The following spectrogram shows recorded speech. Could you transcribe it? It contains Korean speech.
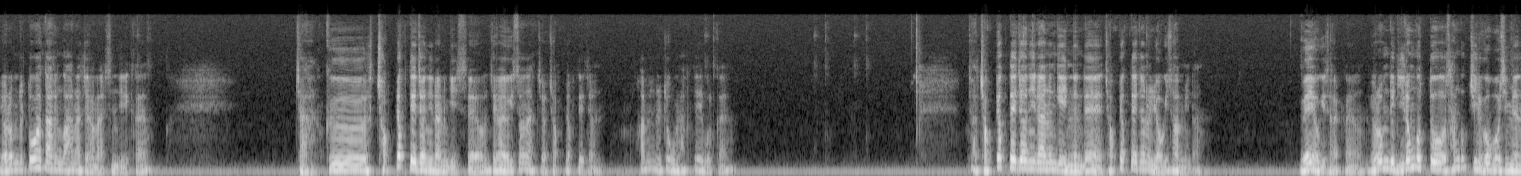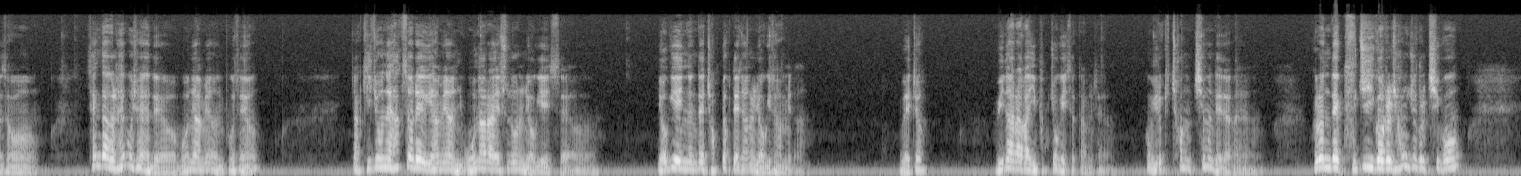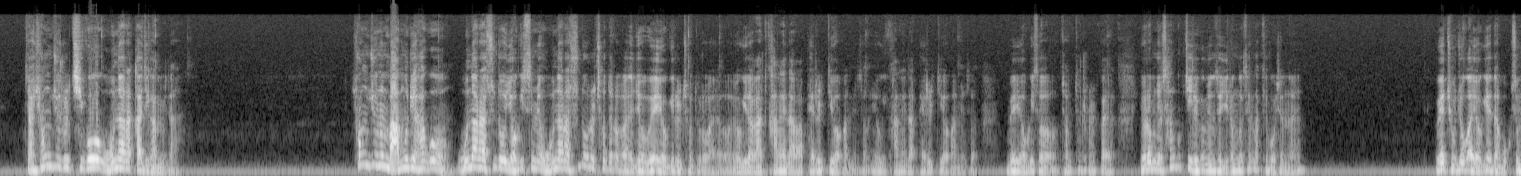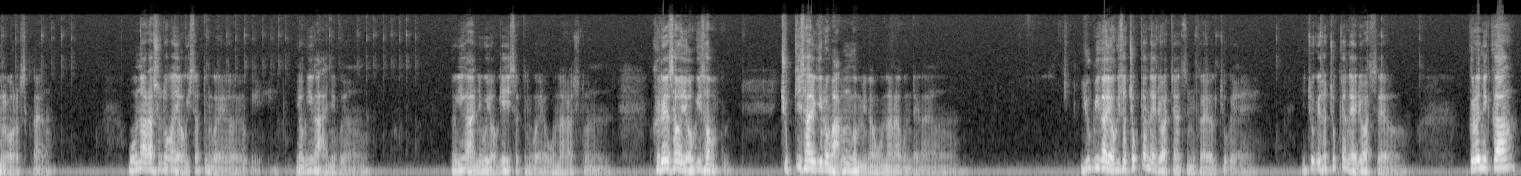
여러분들 또 다른 거 하나 제가 말씀드릴까요? 자, 그 적벽대전이라는 게 있어요. 제가 여기 써놨죠. 적벽대전. 화면을 조금 확대해 볼까요? 자, 적벽대전이라는 게 있는데 적벽대전을 여기서 합니다. 왜 여기서 할까요? 여러분들 이런 것도 삼국지 읽어보시면서 생각을 해보셔야 돼요. 뭐냐면 보세요. 자, 기존의 학설에 의하면 오나라의 수도는 여기에 있어요. 여기에 있는데 적벽대전을 여기서 합니다. 왜죠? 위나라가 이 북쪽에 있었다면서요. 그럼 이렇게 처음 치면 되잖아요. 그런데 굳이 이거를 형주를 치고, 자, 형주를 치고 오나라까지 갑니다. 형주는 마무리하고 오나라 수도 여기 있으면 오나라 수도를 쳐들어가야죠. 왜 여기를 쳐들어와요? 여기다가 강에다가 배를 띄워가면서 여기 강에다 배를 띄워가면서 왜 여기서 전투를 할까요? 여러분들 삼국지 읽으면서 이런 거 생각해 보셨나요? 왜 조조가 여기에다 목숨을 걸었을까요? 오나라 수도가 여기 있었던 거예요. 여기 여기가 아니고요. 여기가 아니고 여기에 있었던 거예요. 오나라 수도는. 그래서 여기서 죽기 살기로 막은 겁니다. 오나라 군대가요. 유비가 여기서 쫓겨 내려왔지 않습니까? 이쪽에. 이쪽에서 쫓겨 내려왔어요. 그러니까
